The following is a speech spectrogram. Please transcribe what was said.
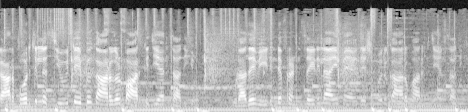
കാർ പോർച്ചിൽ എസ് യു ടൈപ്പ് കാറുകൾ പാർക്ക് ചെയ്യാൻ സാധിക്കും. കൂടാതെ വീടിന്റെ ഫ്രണ്ട് സൈഡിലായും ഏകദേശം ഒരു കാർ പാർക്ക് ചെയ്യാൻ സാധിക്കും.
